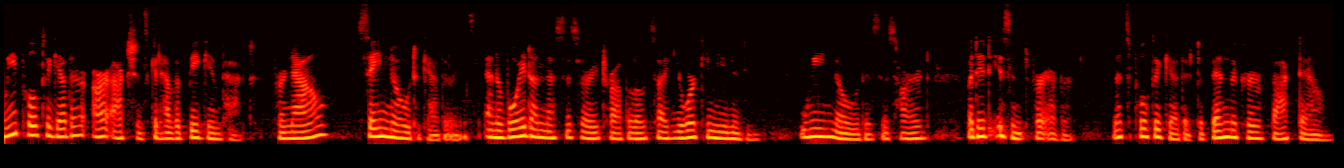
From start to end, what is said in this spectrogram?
we pull together, our actions can have a big impact. For now, say no to gatherings and avoid unnecessary travel outside your community. We know this is hard, but it isn't forever. Let's pull together to bend the curve back down.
